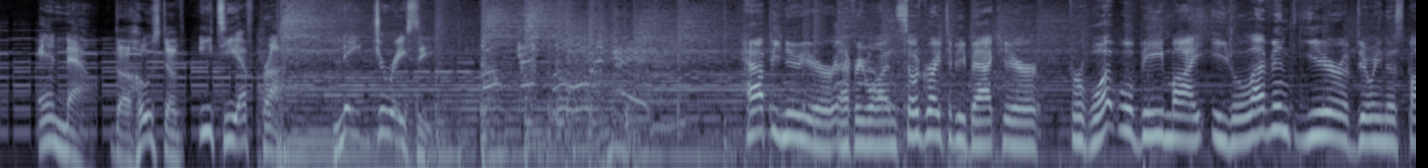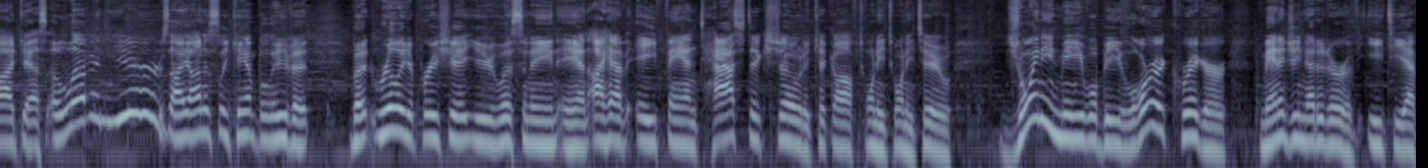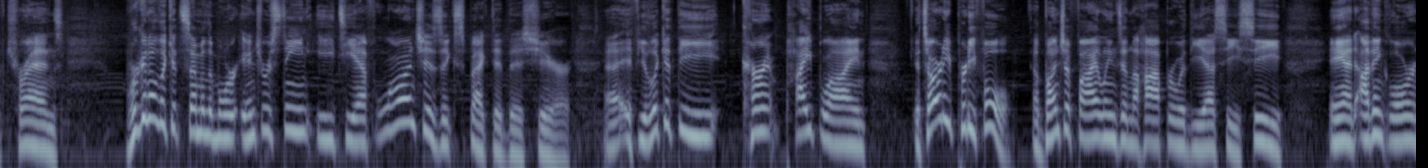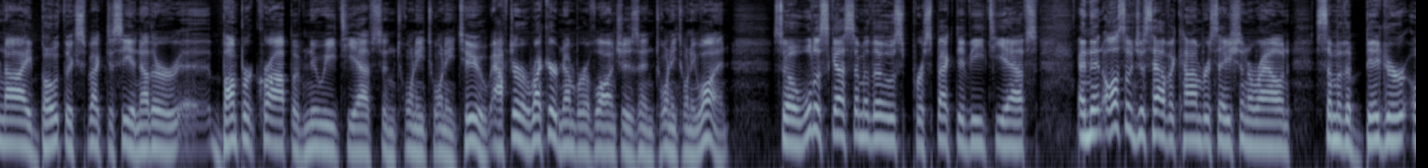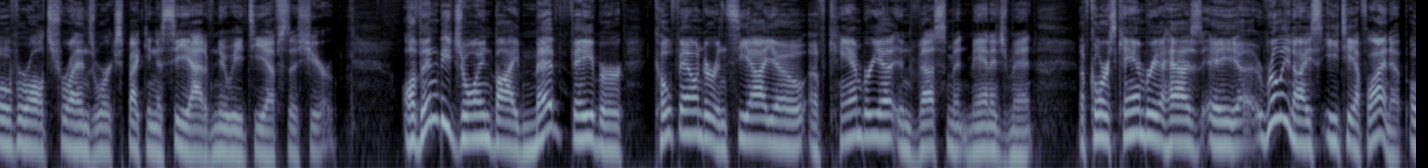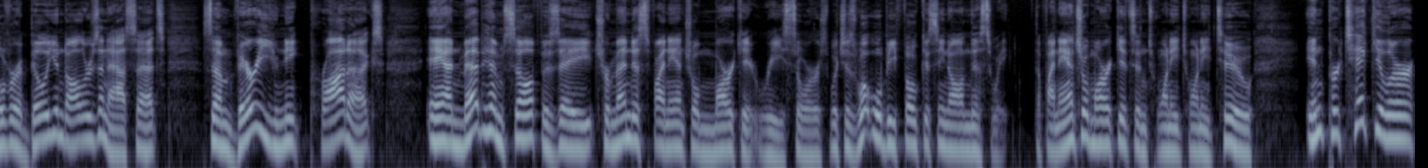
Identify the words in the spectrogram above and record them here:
And now, the host of ETF Prime, Nate Geraci. Happy New Year, everyone. So great to be back here for what will be my 11th year of doing this podcast. 11 years! I honestly can't believe it, but really appreciate you listening. And I have a fantastic show to kick off 2022. Joining me will be Laura Crigger, managing editor of ETF Trends. We're going to look at some of the more interesting ETF launches expected this year. Uh, if you look at the current pipeline, it's already pretty full. A bunch of filings in the hopper with the SEC. And I think Laura and I both expect to see another uh, bumper crop of new ETFs in 2022 after a record number of launches in 2021. So we'll discuss some of those prospective ETFs and then also just have a conversation around some of the bigger overall trends we're expecting to see out of new ETFs this year. I'll then be joined by Meb Faber, co founder and CIO of Cambria Investment Management of course, Cambria has a uh, really nice ETF lineup, over a billion dollars in assets, some very unique products. And Meb himself is a tremendous financial market resource, which is what we'll be focusing on this week the financial markets in 2022. In particular,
